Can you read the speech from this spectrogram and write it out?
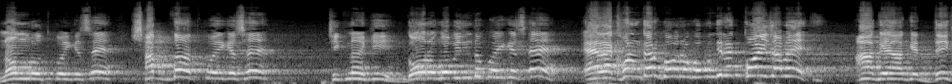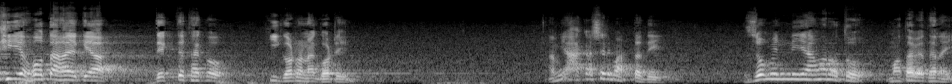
নমরুদ কই গেছে? সাদ্দাত কই গেছে? ঠিক নয় কি? গৌর গোবিন্দ কই গেছে? এর এখনকার গৌর গোবিন্দিরে কই যাবে? আগে আগে দেখিয়ে হতা হয় কে দেখতে থাকো, কি ঘটনা ঘটে। আমি আকাশের বার্তা দিই। জমিন নিয়ে আমার অত মাথা ব্যথা নাই।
